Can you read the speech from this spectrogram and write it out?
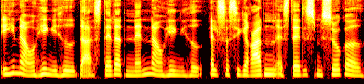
ene afhængighed, der erstatter den anden afhængighed, altså cigaretten erstattes med sukkeret.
